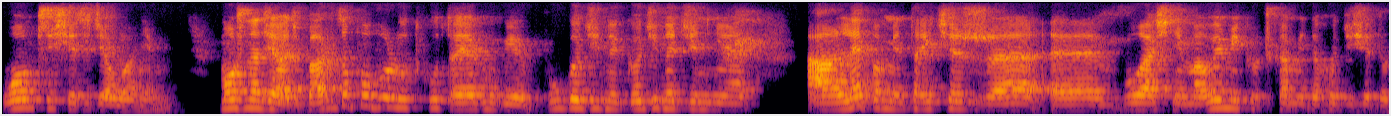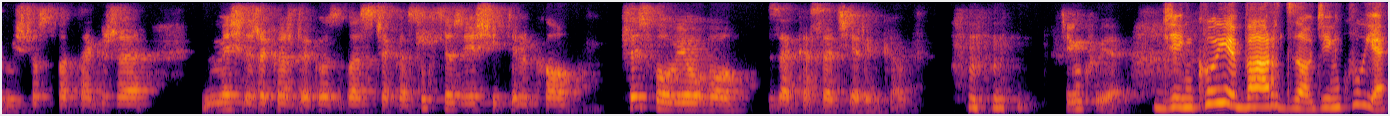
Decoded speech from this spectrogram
łączy się z działaniem. Można działać bardzo powolutku, tak jak mówię, pół godziny, godzinę dziennie, ale pamiętajcie, że właśnie małymi kroczkami dochodzi się do mistrzostwa, także Myślę, że każdego z Was czeka sukces, jeśli tylko przysłowiowo zakasacie rękaw. Dziękuję. Dziękuję bardzo, dziękuję.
